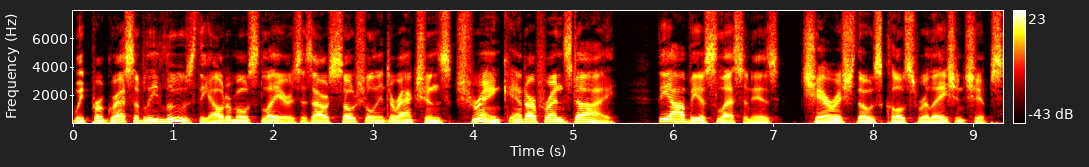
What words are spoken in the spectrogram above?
We progressively lose the outermost layers as our social interactions shrink and our friends die. The obvious lesson is cherish those close relationships,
